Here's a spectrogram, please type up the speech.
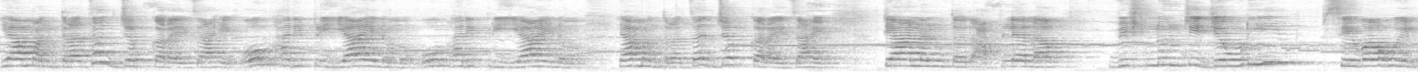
ह्या मंत्राचा जप करायचा आहे. ओम हरिप्रियाय नम ओम हरिप्रियाय नम ह्या मंत्राचा जप करायचा आहे. त्यानंतर आपल्याला विष्णूंची जेवढी सेवा होईल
